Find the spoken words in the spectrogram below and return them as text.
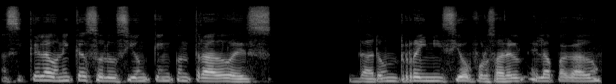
Así que la única solución que he encontrado es dar un reinicio o forzar el, apagado,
